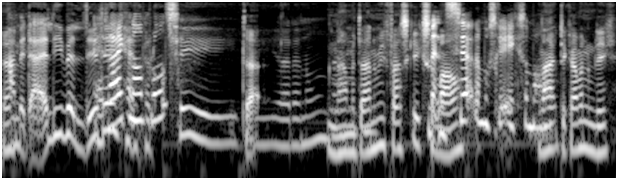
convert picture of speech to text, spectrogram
Ja. Ja. men der er alligevel lidt, Er der ikke Han noget blod? Paté, Der- er der nogen Nej, men der er nemlig faktisk ikke så Man meget. ser det måske ikke så meget. Nej, det gør man nemlig ikke.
